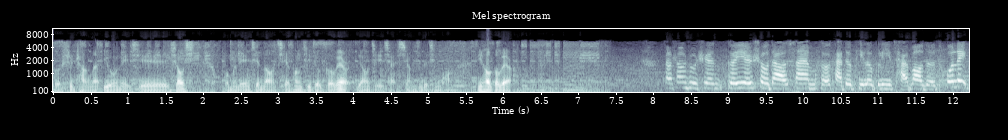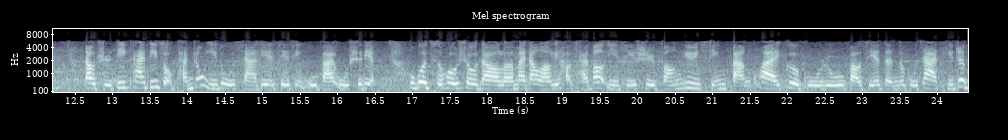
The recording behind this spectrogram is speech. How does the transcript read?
和市场呢又有哪些消息？我们连线到前方记者格威尔了解一下详细的情况。你好，格威尔。早上，主持人，隔夜受到 3M 和卡特彼勒不利财报的拖累，道指低开低走，盘中一度下跌接近五百五十点。不过此后受到了麦当劳利好财报，以及是防御型板块个股如宝洁等的股价提振，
